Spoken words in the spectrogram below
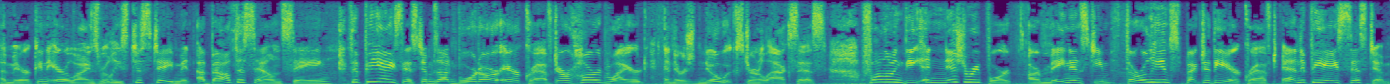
American Airlines released a statement about the sound saying the PA systems on board our aircraft are hardwired and there's no external access. Following the initial report, our maintenance team thoroughly inspected the aircraft and the PA system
